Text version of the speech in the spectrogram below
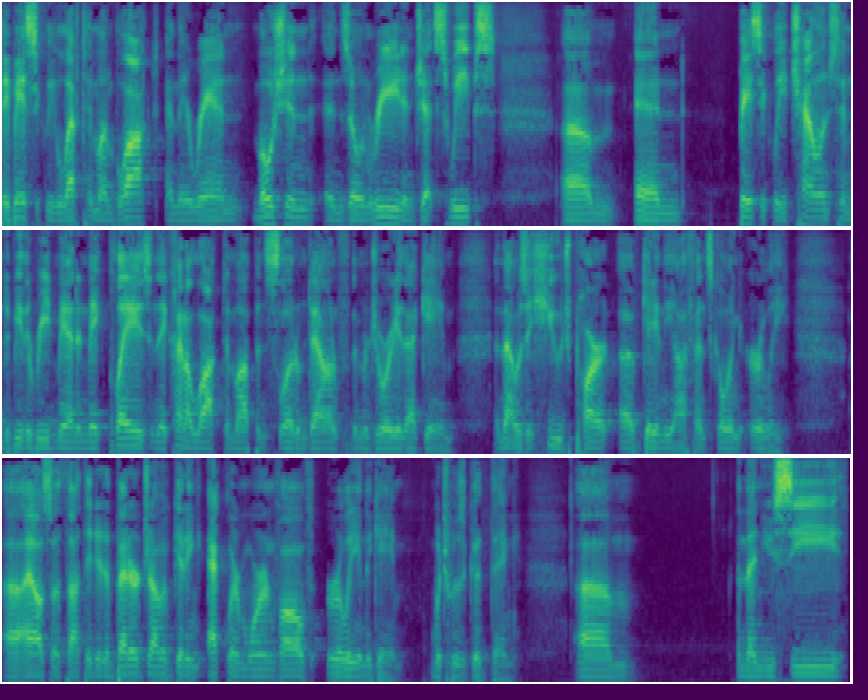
They basically left him unblocked and they ran motion and zone read and jet sweeps, um, and basically challenged him to be the read man and make plays, and they kind of locked him up and slowed him down for the majority of that game. And that was a huge part of getting the offense going early. Uh, I also thought they did a better job of getting Ekeler more involved early in the game, which was a good thing. Um, and then you see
